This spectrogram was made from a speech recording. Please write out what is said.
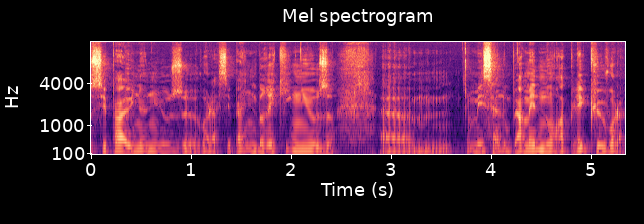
c'est pas une news, euh, voilà, c'est pas une breaking news, mais ça nous permet de nous rappeler que voilà.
